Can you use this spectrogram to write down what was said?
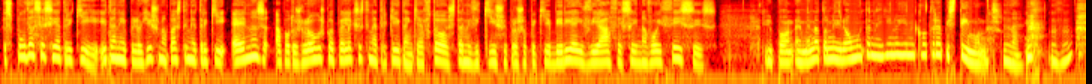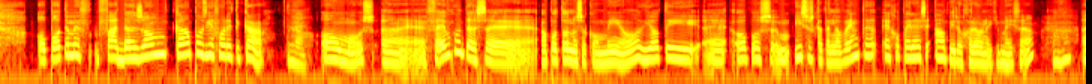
σπούδασες ιατρική. Ήταν η επιλογή σου να πας στην ιατρική. Ένας από τους λόγους που επέλεξες την ιατρική ήταν και αυτός. Ήταν η δική σου η προσωπική εμπειρία, η διάθεση να βοηθήσεις. Λοιπόν, εμένα το όνειρό μου ήταν να γίνω γενικότερα επιστήμονας. Ναι. Μμμ. Οπότε με φ- φανταζόμουν κάπως διαφορετικά. Ναι. Όμως, ε, φεύγοντας ε, από το νοσοκομείο, διότι ε, όπως ε, ίσως καταλαβαίνετε, έχω περάσει άπειρο χρόνο εκεί μέσα, ε,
